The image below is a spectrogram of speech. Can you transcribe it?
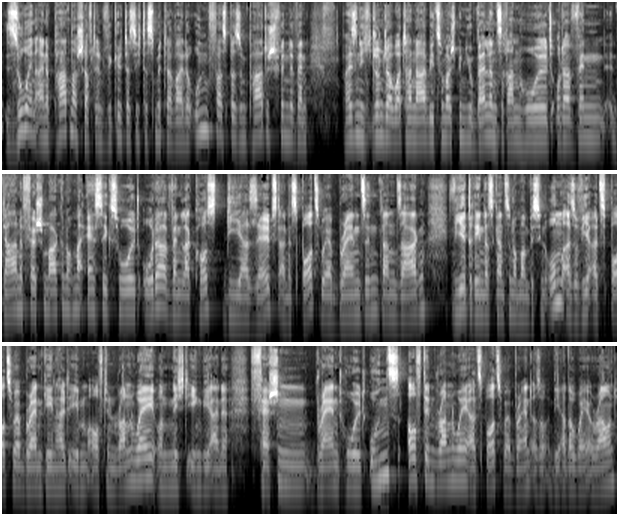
so in eine Partnerschaft entwickelt, dass ich das mittlerweile unfassbar sympathisch finde, wenn, weiß ich nicht, Junja Watanabe zum Beispiel New Balance ranholt oder wenn da eine Fashion-Marke nochmal Essex holt oder wenn Lacoste, die ja selbst eine Sportswear-Brand sind, dann sagen, wir drehen das Ganze nochmal ein bisschen um. Also wir als Sportswear-Brand gehen halt eben auf den Runway und nicht irgendwie eine Fashion-Brand holt uns auf den Runway als Sportswear-Brand, also the other way around.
